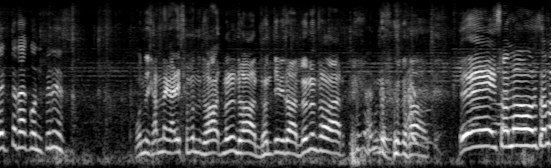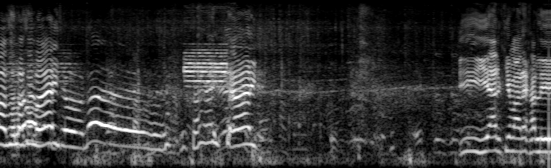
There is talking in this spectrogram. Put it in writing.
দেখতে থাকুন প্লিজ বন্ধু সামনে গাড়ি সামনে ধর বন্ধু ধর ধন্তি ধর বন্ধু ধর ধর। এই চলো চলো চলো চলো এই। এই, এই। ই ইয়ার কি মারে খালি?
